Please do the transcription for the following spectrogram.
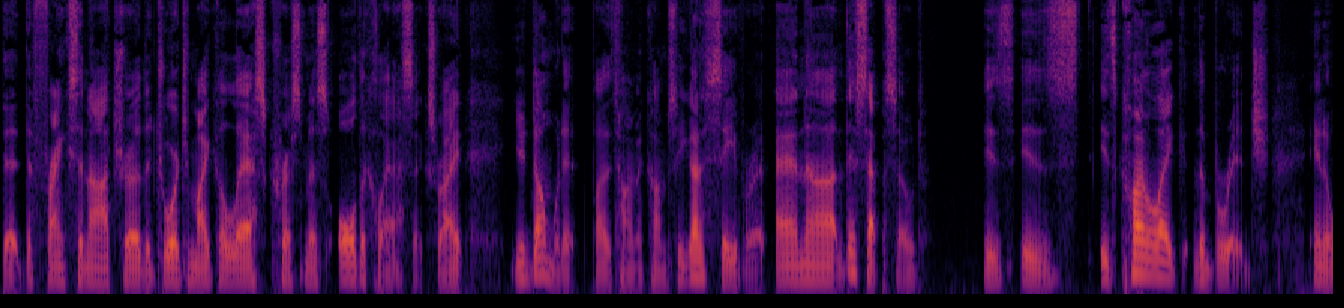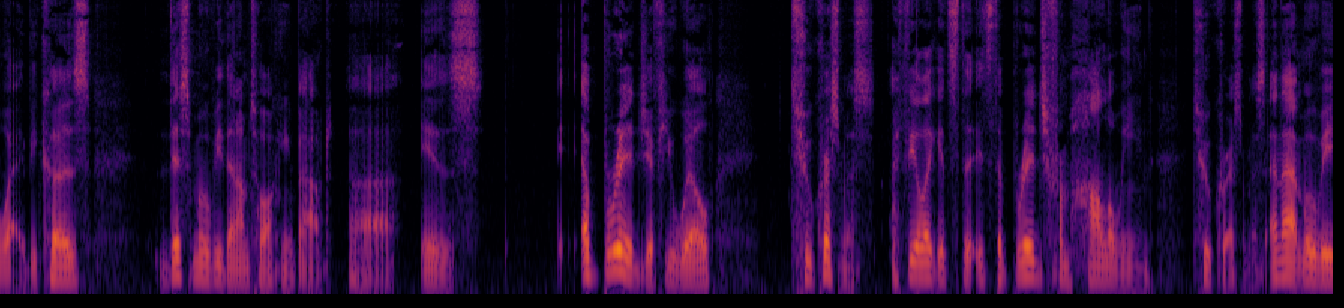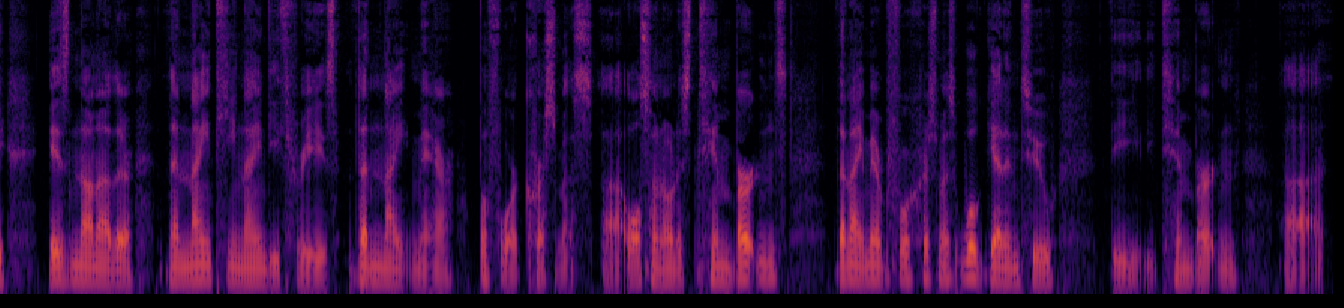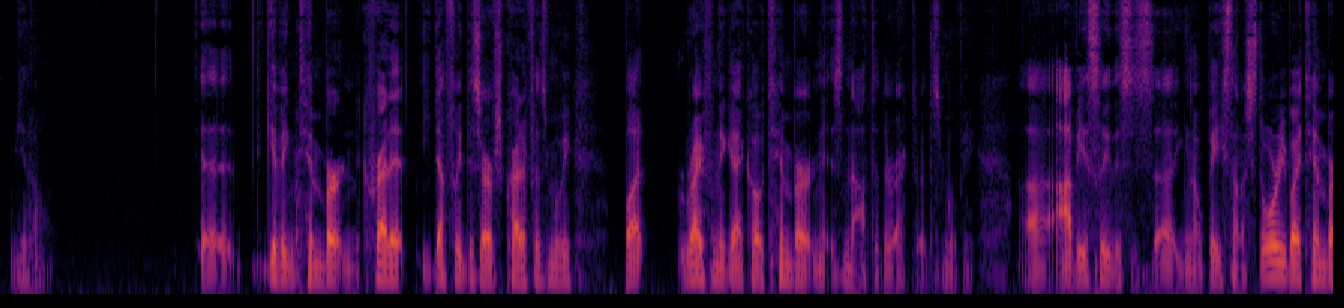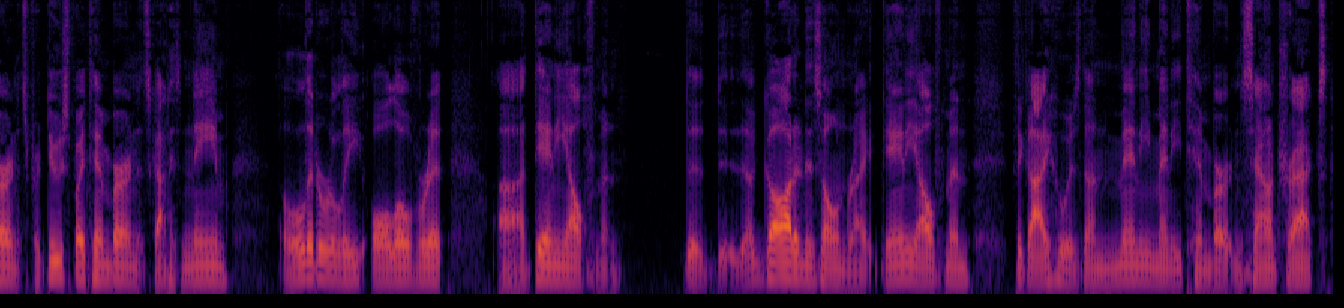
the the Frank Sinatra, the George Michael Last Christmas, all the classics, right? You're done with it by the time it comes. So you got to savor it. And uh, this episode is is is kind of like the bridge in a way because this movie that I'm talking about uh, is a bridge, if you will, to Christmas. I feel like it's the it's the bridge from Halloween to Christmas, and that movie is none other than 1993's The Nightmare Before Christmas, uh, also known as Tim Burton's The Nightmare Before Christmas. We'll get into the the Tim Burton, uh, you know, uh, giving Tim Burton the credit. He definitely deserves credit for this movie, but right from the get go, Tim Burton is not the director of this movie. Uh, obviously, this is uh, you know based on a story by Tim Burton. It's produced by Tim Burton. It's got his name literally all over it. Uh, Danny Elfman, the, the, the god in his own right. Danny Elfman, the guy who has done many many Tim Burton soundtracks,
